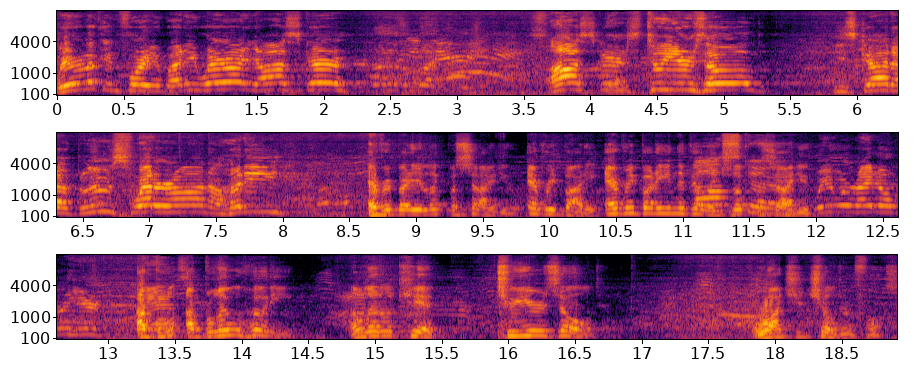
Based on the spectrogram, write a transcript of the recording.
we are looking for you, buddy. Where are you, Oscar? Oscar's two years old. He's got a blue sweater on, a hoodie. Everybody look beside you. Everybody. Everybody in the village look beside you. We were right over here. A, bl- a blue hoodie. A little kid. Two years old. Watch your children, folks.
